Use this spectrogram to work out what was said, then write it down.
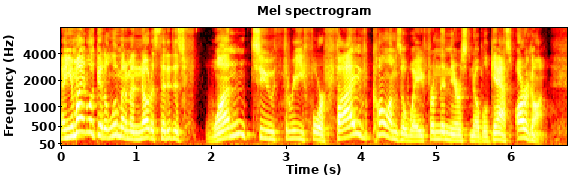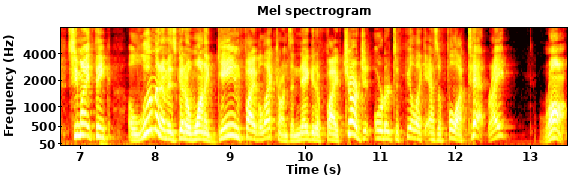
Now, you might look at aluminum and notice that it is one, two, three, four, five columns away from the nearest noble gas, argon. So you might think aluminum is going to want to gain five electrons, a negative five charge, in order to feel like it has a full octet, right? Wrong.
